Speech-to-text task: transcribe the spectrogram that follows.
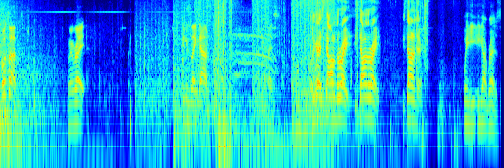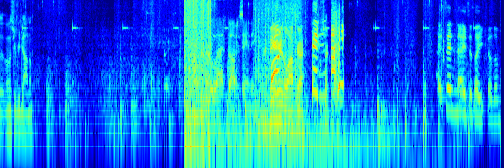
Close left. Coming right. Thing is laying down. Nice. Oh, the guy's down on the right. He's down on the right. He's down in there. Wait, he, he got res. Unless you read down him. Four last stop standing. I think I hear the last guy. Check, check. I said nice. I thought you killed him.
